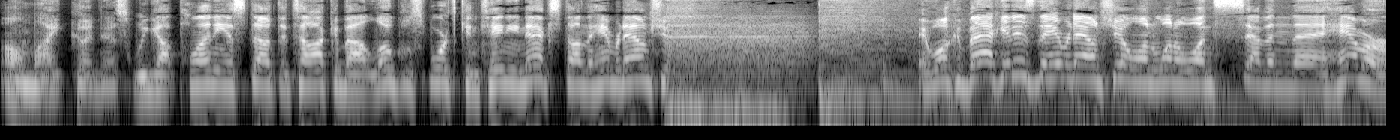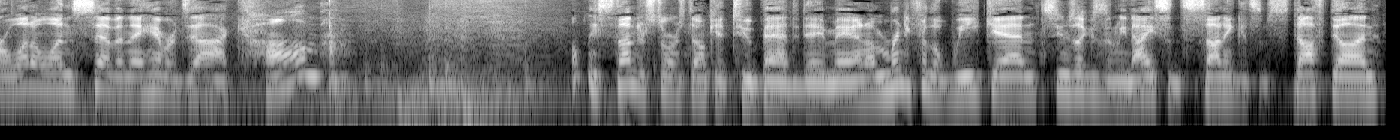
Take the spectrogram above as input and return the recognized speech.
oh my goodness, we got plenty of stuff to talk about. Local sports continue next on the Hammer Down Show. Hey, welcome back. It is the Hammer Down Show on 1017 The Hammer, 1017TheHammer.com. Hope these thunderstorms don't get too bad today, man. I'm ready for the weekend. Seems like it's going to be nice and sunny, get some stuff done.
